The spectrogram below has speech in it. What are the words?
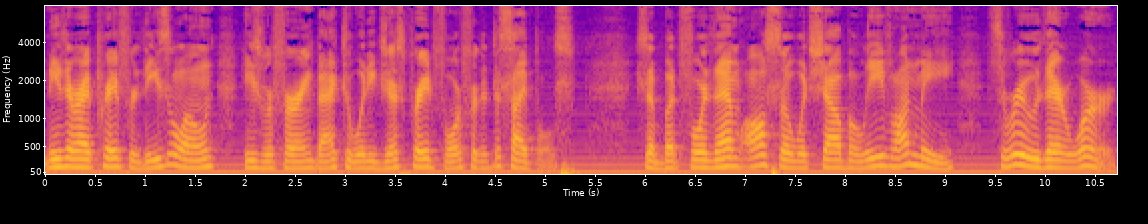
Neither I pray for these alone. He's referring back to what he just prayed for for the disciples. He said, But for them also which shall believe on me through their word.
